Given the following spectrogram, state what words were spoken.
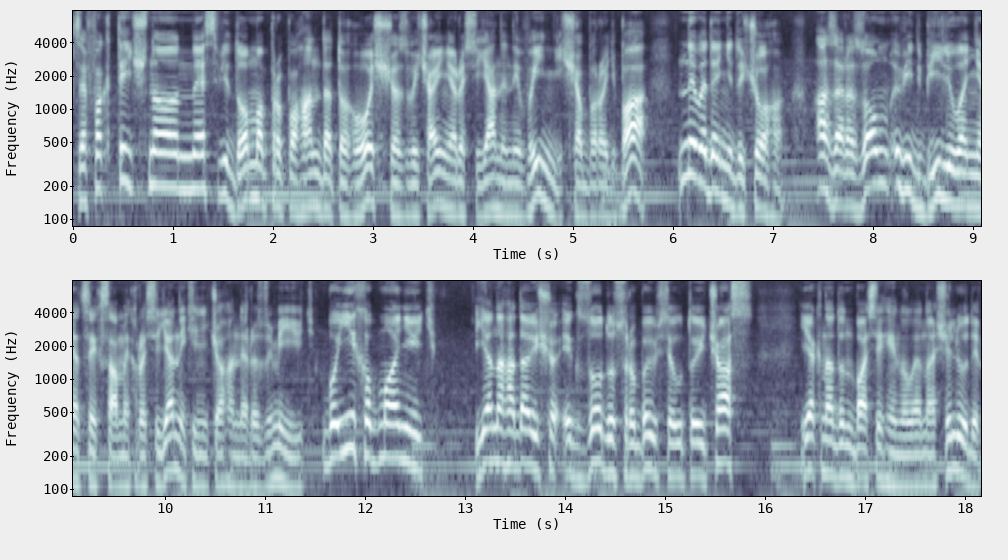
Це фактично несвідома пропаганда того, що звичайні росіяни не винні, що боротьба не веде ні до чого, а заразом відбілювання цих самих росіян, які нічого не розуміють, бо їх обманюють. Я нагадаю, що Екзодус робився у той час, як на Донбасі гинули наші люди.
